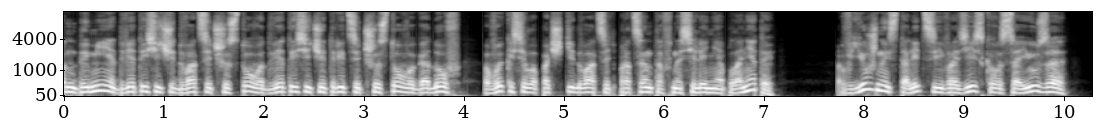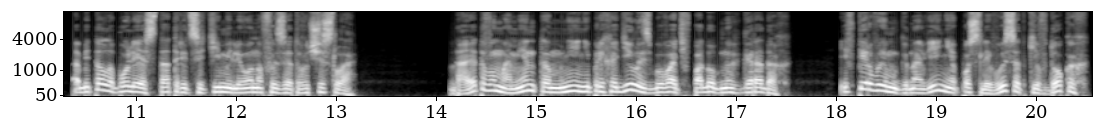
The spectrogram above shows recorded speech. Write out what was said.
Пандемия 2026-2036 годов выкосила почти 20% населения планеты, в южной столице Евразийского Союза обитало более 130 миллионов из этого числа. До этого момента мне не приходилось бывать в подобных городах, и в первые мгновения после высадки в доках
